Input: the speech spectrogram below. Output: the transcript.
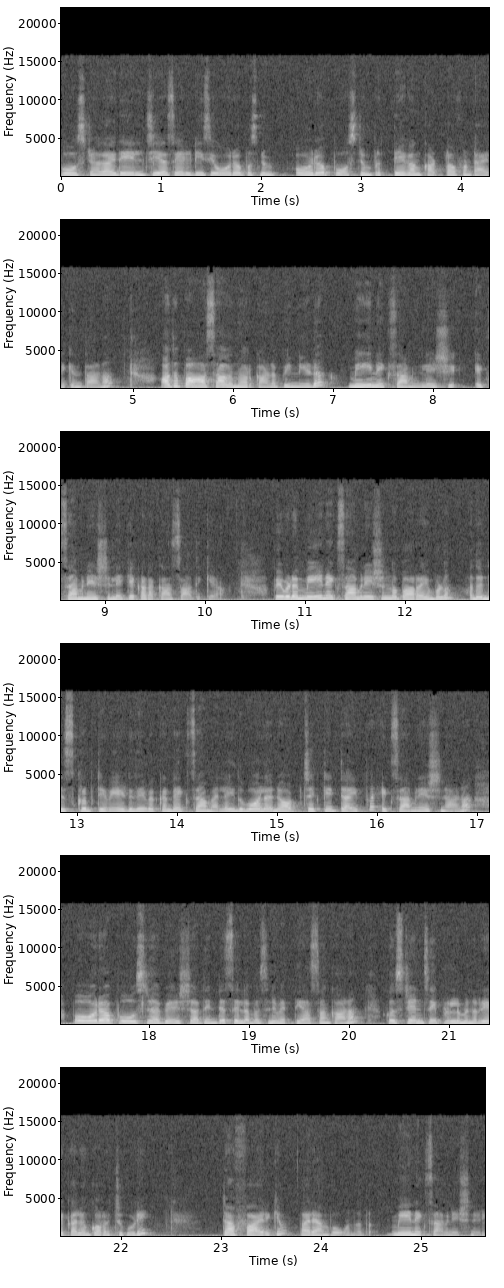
പോസ്റ്റും അതായത് L G S L D C ഓരോ പോസ്റ്റിനും ഓരോ പോസ്റ്റും പ്രത്യേകം കട്ട് ഓഫ് ഉണ്ടായിരിക്കുന്നതാണ് അത് പാസ്സാകുന്നവർക്കാണ് പിന്നീട് മെയിൻ എക്സാമിനേഷൻ എക്സാമിനേഷനിലേക്ക് കടക്കാൻ സാധിക്കുക. അപ്പോൾ ഇവിടെ മെയിൻ എക്സാമിനേഷൻ എന്ന് പറയുമ്പോഴും അത് ഡിസ്ക്രിപ്റ്റീവ് എഴുതി വെക്കേണ്ട എക്സാം അല്ല ഇതുപോലെ തന്നെ ഒബ്ജക്റ്റീവ് ടൈപ്പ് എക്സാമിനേഷൻ ആണ്. അപ്പോൾ ഓരോ പോസ്റ്റിനും അപേക്ഷിച്ച് അതിന്റെ സിലബസിന് വ്യത്യാസം കാണാം. ക്വസ്റ്റ്യൻസ് ഈ പ്രിലിമിനറിയേക്കാളും കുറച്ചുകൂടി ടഫായിരിക്കും വരാൻ പോകുന്നത് മെയിൻ എക്സാമിനേഷനിൽ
